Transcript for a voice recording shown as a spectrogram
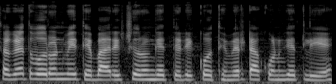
सगळ्यात वरून मी इथे बारीक चिरून घेतलेली कोथिंबीर टाकून घेतली आहे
